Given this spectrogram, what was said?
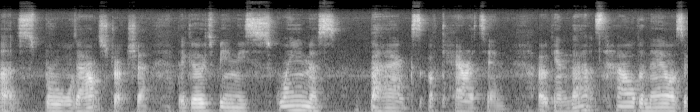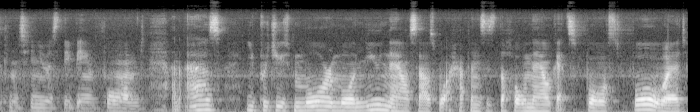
uh, sprawled out structure. They go to being these squamous bags of keratin. Okay, and that's how the nails are continuously being formed. And as you produce more and more new nail cells, what happens is the whole nail gets forced forward,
